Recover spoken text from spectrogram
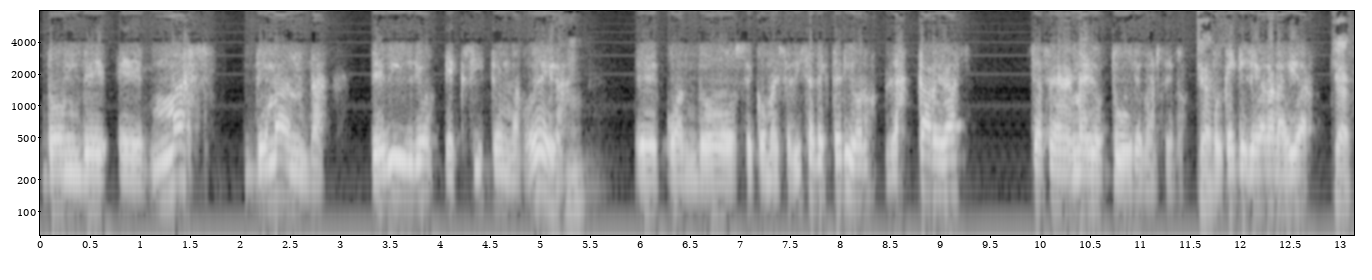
donde eh, más demanda de vidrio existe en las bodegas. Eh, cuando se comercializa al exterior, las cargas se hacen en el mes de octubre, Marcelo, porque hay que llegar a Navidad. Claro.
